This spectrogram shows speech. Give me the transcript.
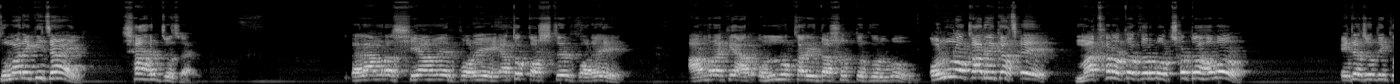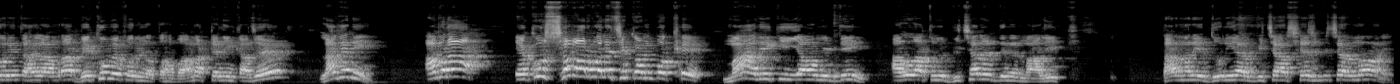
তোমারই কি চাই? সাহায্য চাই। তাহলে আমরা শিয়ামের পরে, এত কষ্টের পরে, আমরা কি আর অন্য কারি দাসত্ব করব? অন্য কারির কাছে মাথা নত করব, ছোট হব? এটা যদি করি, তাহলে আমরা বেকুবে পরিণত হব। আমার ট্রেনিং কাজে লাগেনি। আমরা একুশশো বার বলেছি কমপক্ষে, মালিক ইয়াউমিদ্দিন, আল্লাহ তুমি বিচারের দিনের মালিক। তার মানে দুনিয়ার বিচার শেষ বিচার নয়।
